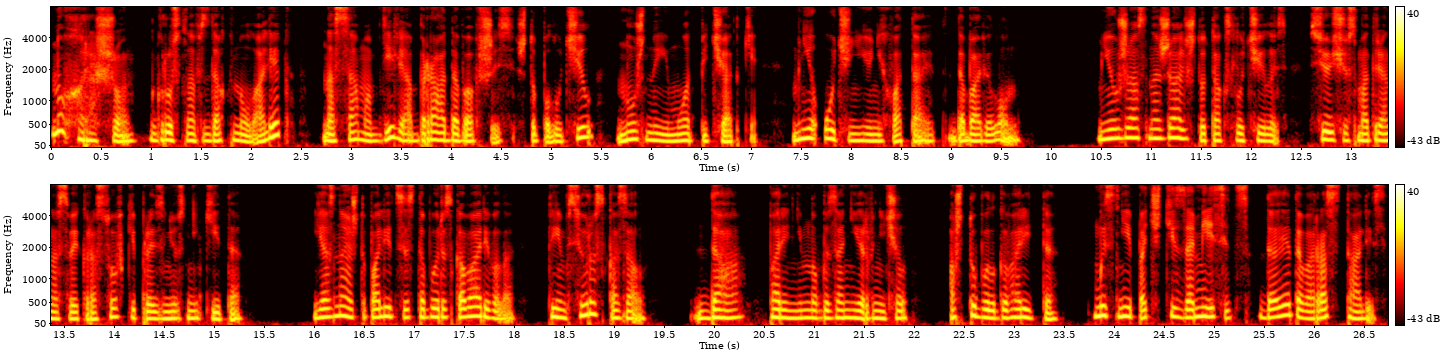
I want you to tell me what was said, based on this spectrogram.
«Ну, хорошо», — грустно вздохнул Олег, на самом деле обрадовавшись, что получил нужные ему отпечатки. «Мне очень ее не хватает», — добавил он. «Мне ужасно жаль, что так случилось», — все еще смотря на свои кроссовки, произнес Никита. «Я знаю, что полиция с тобой разговаривала. Ты им все рассказал?» «Да», Парень немного занервничал. А что было говорить-то? Мы с ней почти за месяц до этого расстались.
